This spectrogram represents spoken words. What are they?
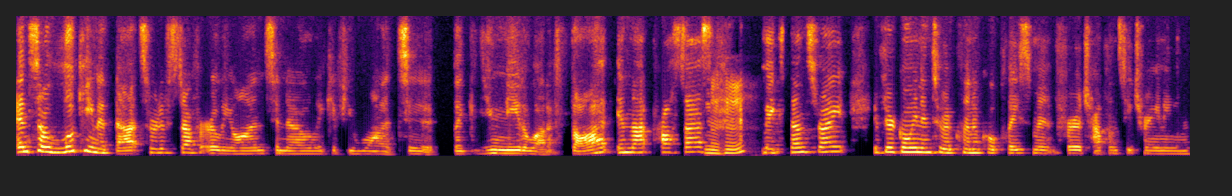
and so looking at that sort of stuff early on to know like if you want to like you need a lot of thought in that process mm-hmm. makes sense right? If you're going into a clinical placement for a chaplaincy training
